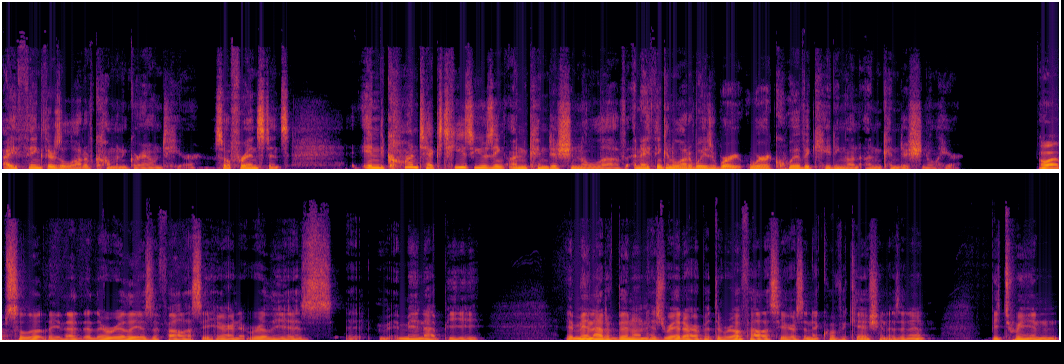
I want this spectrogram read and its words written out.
I think there's a lot of common ground here. So, for instance, in context, he's using unconditional love, and I think in a lot of ways we're we're equivocating on unconditional here. Oh, absolutely. That, that there really is a fallacy here, and it really is. It, it may not be. It may not have been on his radar, but the real fallacy here is an equivocation, isn't it? Between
